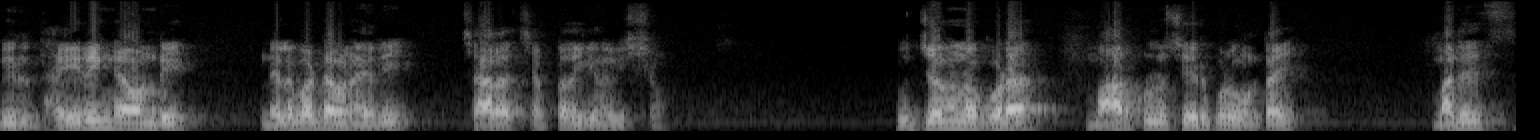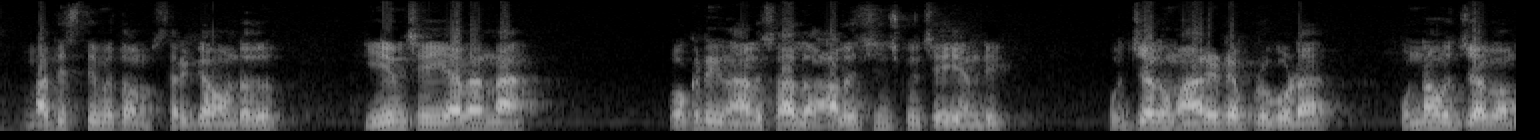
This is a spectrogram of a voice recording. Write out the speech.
మీరు ధైర్యంగా ఉండి నిలబడడం అనేది చాలా చెప్పదగిన విషయం. ఉద్యోగంలో కూడా మార్పులు చేర్పులు ఉంటాయి. మరి మతి స్థిమితం సరిగ్గా ఉండదు. ఏం చేయాలన్నా ఒకటి నాలుగు సార్లు ఆలోచించుకుని చేయండి. ఉద్యోగం మారేటప్పుడు కూడా ఉన్న ఉద్యోగం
